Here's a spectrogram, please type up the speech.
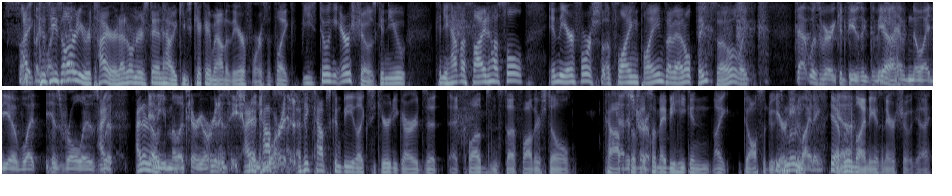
Something because like he's that. already retired. I don't understand how he keeps kicking him out of the Air Force. It's like he's doing air shows. Can you can you have a side hustle in the Air Force of flying planes? I mean, I don't think so. Like. That was very confusing to me. Yeah. I have no idea what his role is with I don't know. any military organization I, anymore. cops, I think cops can be like security guards at, at clubs and stuff while they're still cops. Is so, so maybe he can like also do He's air shows. moonlighting. Yeah, Yeah. Mm-hmm. moonlighting as an air show guy.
